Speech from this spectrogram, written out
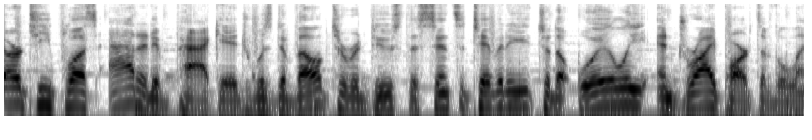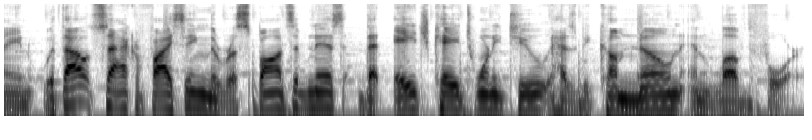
ERT Plus additive package was developed to reduce the sensitivity to the oily and dry parts of the lane without sacrificing the responsiveness that HK22 has become known and loved for.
